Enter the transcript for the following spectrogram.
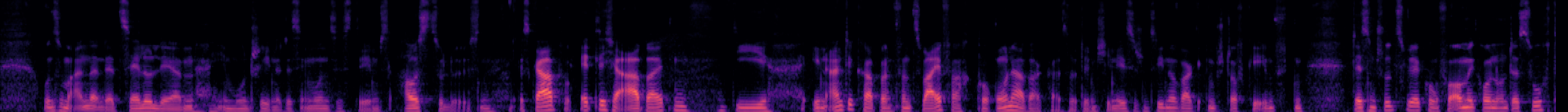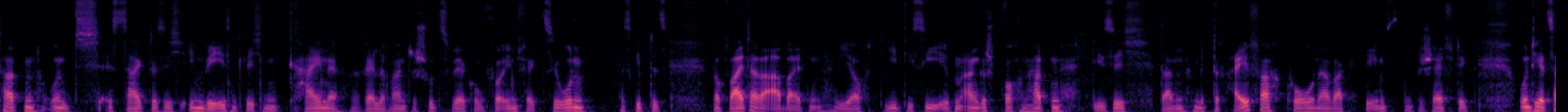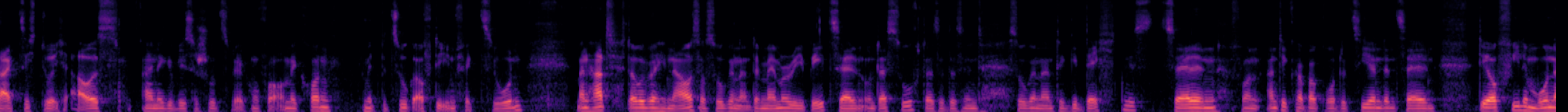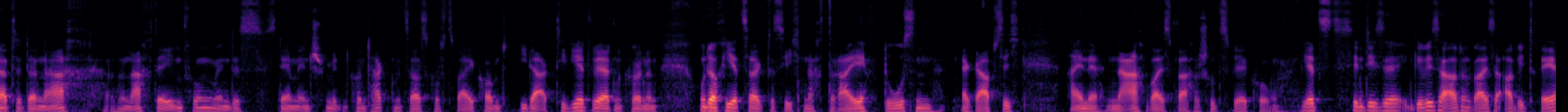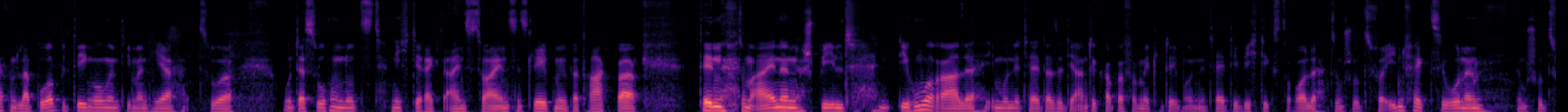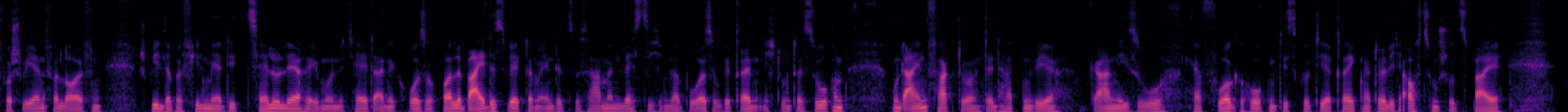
und zum anderen der zellulären Immunschiene des Immunsystems auszulösen. Es gab etliche Arbeiten, die in Antikörpern von zweifach Coronavac, also dem chinesischen Sinovac-Impfstoff geimpften, dessen Schutzwirkung vor Omikron untersucht hatten und es zeigte sich im Wesentlichen keine relevante Schutzwirkung vor Infektionen. Es gibt jetzt noch weitere Arbeiten, wie auch die, die Sie eben angesprochen hatten, die sich dann mit dreifach Coronavac geimpften beschäftigt. Und hier zeigt sich durchaus eine gewisse Schutzwirkung vor Omikron mit Bezug auf die Infektion. Man hat darüber hinaus auch sogenannte Memory B-Zellen untersucht, also das sind sogenannte Gedächtniszellen von antikörperproduzierenden Zellen, die auch viele Monate danach, also nach der Impfung, wenn das, der Mensch mit Kontakt mit SARS-CoV-2 kommt, wieder aktiviert werden können. Und auch hier zeigte sich, nach drei Dosen ergab sich eine nachweisbare Schutzwirkung. Jetzt sind diese in gewisser Art und Weise arbiträren Laborbedingungen, die man hier zur Untersuchung nutzt, nicht direkt eins zu eins ins Leben übertragbar. Denn zum einen spielt die humorale Immunität, also die antikörpervermittelte Immunität, die wichtigste Rolle zum Schutz vor Infektionen, zum Schutz vor schweren Verläufen, spielt aber vielmehr die zelluläre Immunität eine große Rolle. Beides wirkt am Ende zusammen, lässt sich im Labor so getrennt nicht untersuchen. Und ein Faktor, den hatten wir gar nicht so hervorgehoben diskutiert, trägt natürlich auch zum Schutz bei.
